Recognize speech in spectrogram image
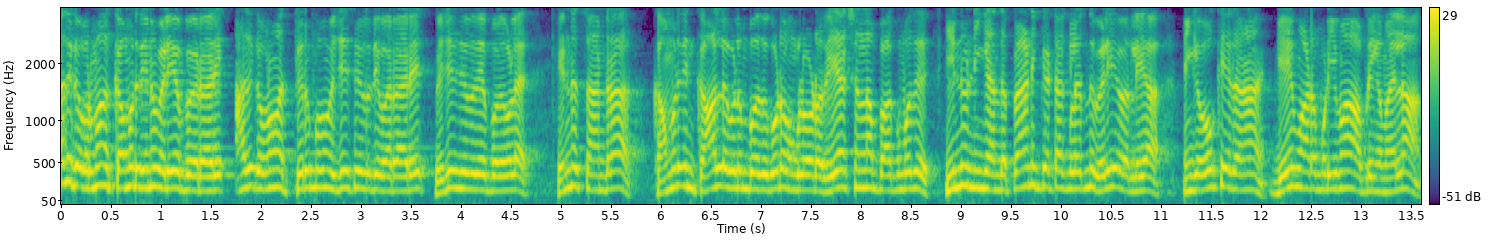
அதுக்கப்புறமா கமர்தீனும் வெளியே போயிடுறாரு. அதுக்கப்புறமா திரும்பவும் விஜய் சேதுபதி வர்றாரு. விஜய் சேதுபதி போறவுல என்ன சான்றா கமருதீன் காலில் விழும்போது கூட உங்களோட ரியாக்ஷன்லாம் பார்க்கும்போது இன்னும் நீங்கள் அந்த பேனிக் அட்டாக்ல இருந்து வெளியே வரலையா? நீங்கள் ஓகே தானே? கேம் ஆட முடியுமா? அப்படிங்கிற மாதிரிலாம்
